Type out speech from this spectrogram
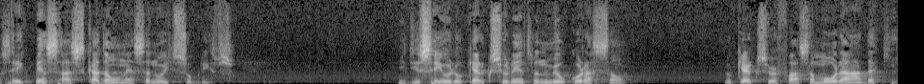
Gostaria que pensasse cada um nessa noite sobre isso. E diz, Senhor, eu quero que o Senhor entre no meu coração. Eu quero que o Senhor faça morada aqui.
